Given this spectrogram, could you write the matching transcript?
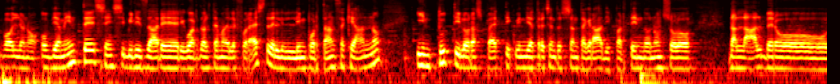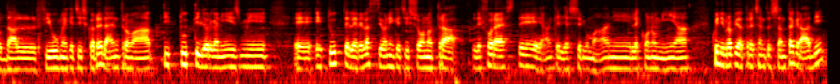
vogliono ovviamente sensibilizzare riguardo al tema delle foreste, dell'importanza che hanno in tutti i loro aspetti, quindi a 360 gradi, partendo non solo dall'albero, dal fiume che ci scorre dentro, ma di tutti gli organismi e, e, tutte le relazioni che ci sono tra le foreste e anche gli esseri umani, l'economia, quindi proprio a 360 gradi.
